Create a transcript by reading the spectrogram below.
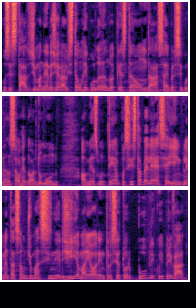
os estados, de maneira geral, estão regulando a questão da cibersegurança ao redor do mundo. Ao mesmo tempo, se estabelece aí a implementação de uma sinergia maior entre o setor público e privado.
